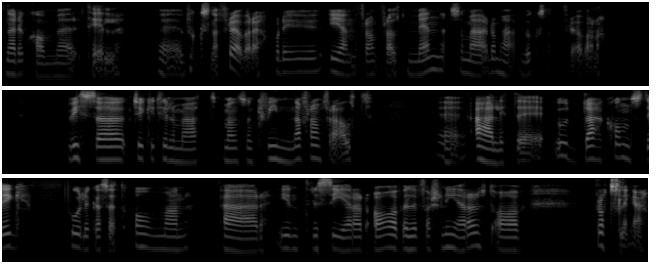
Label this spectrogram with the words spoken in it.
när det kommer till eh, vuxna förövare och det är ju igen framförallt män som är de här vuxna förövarna. Vissa tycker till och med att man som kvinna framförallt eh, är lite udda, konstig på olika sätt om man är intresserad av eller fascinerad av brottslingar.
